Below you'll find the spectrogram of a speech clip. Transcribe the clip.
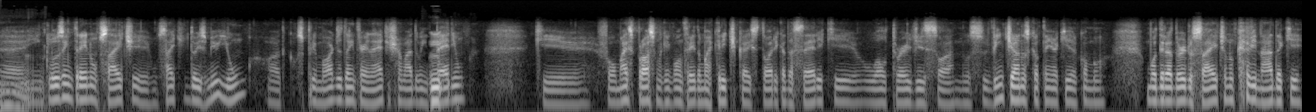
É, incluso entrei num site, um site de 2001, ó, os primórdios da internet, chamado hum. Imperium, hum. que foi o mais próximo que encontrei de uma crítica histórica da série, que o autor diz, ó, nos 20 anos que eu tenho aqui como moderador do site, eu nunca vi nada que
